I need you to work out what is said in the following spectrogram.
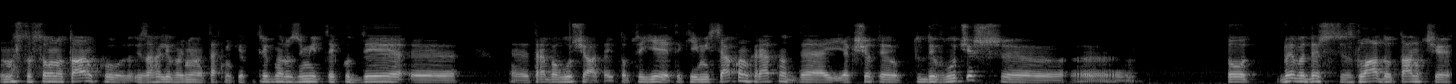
Ну, стосовно танку і взагалі броньованої техніки, потрібно розуміти, куди е, е, треба влучати. Тобто є такі місця конкретно, де якщо ти туди влучиш, е, е, то виведеш з ладу танк чи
